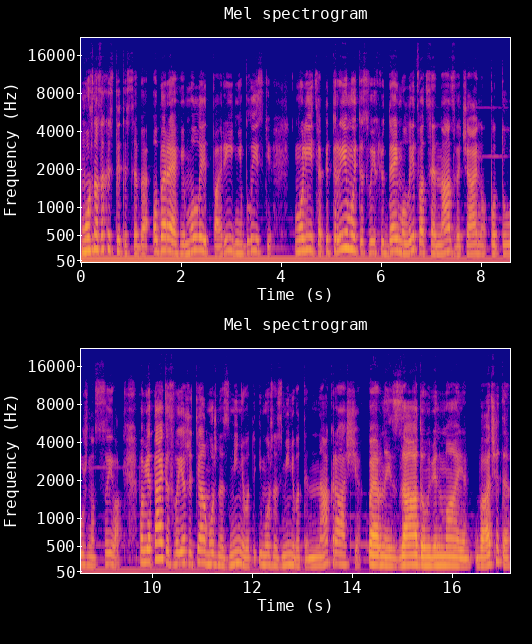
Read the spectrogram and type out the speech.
можна захистити себе. Обереги, молитва, рідні, близькі. Моліться, підтримуйте своїх людей. Молитва це надзвичайно потужна сила. Пам'ятайте, своє життя можна змінювати і можна змінювати на краще. Певний задум він має, бачите?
